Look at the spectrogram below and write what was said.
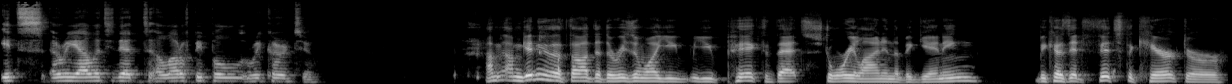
it's a reality that a lot of people recur to. I'm I'm getting the thought that the reason why you you picked that storyline in the beginning because it fits the character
